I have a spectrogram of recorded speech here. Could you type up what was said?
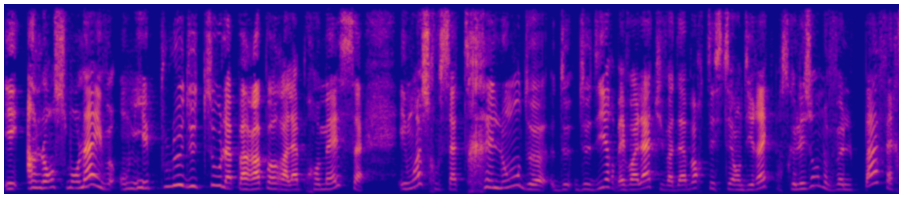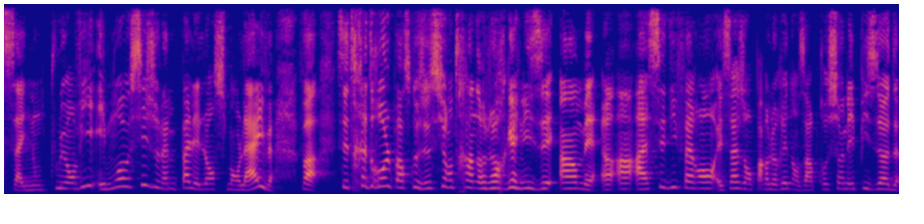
Et un lancement live, on n'y est plus du tout là par rapport à la promesse. Et moi, je trouve ça très long de, de, dire, ben voilà, tu vas d'abord tester en direct parce que les gens ne veulent pas faire ça, ils n'ont plus envie. Et moi aussi, je n'aime pas les lancements live. Enfin, c'est très drôle parce que je suis en train d'en organiser un, mais un, assez différent. Et ça, j'en parlerai dans un prochain épisode.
